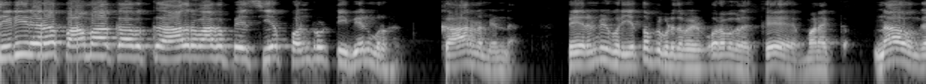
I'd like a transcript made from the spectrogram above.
திடீரென பாமகவுக்கு ஆதரவாக பேசிய பன்ருட்டி வேல்முருகன். காரணம் என்ன? பேரன்பிற்குரிய தொப்பு கொடுத்த உறவுகளுக்கு வணக்கம். நான் உங்க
